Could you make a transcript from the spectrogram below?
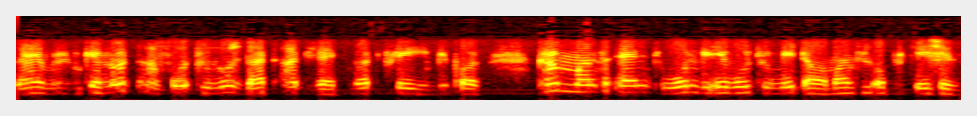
library. We cannot afford to lose that advert not playing because come month end, we won't be able to meet our monthly obligations.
